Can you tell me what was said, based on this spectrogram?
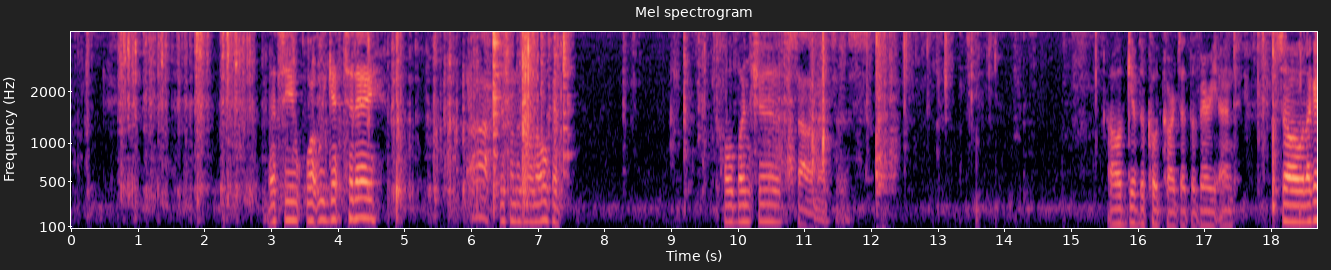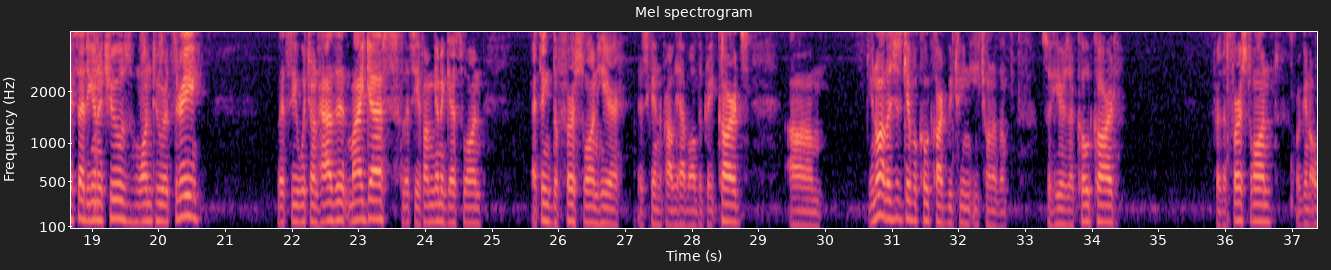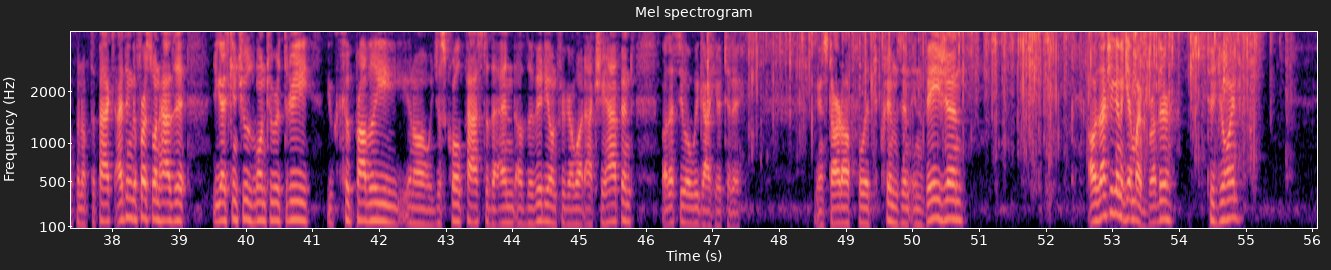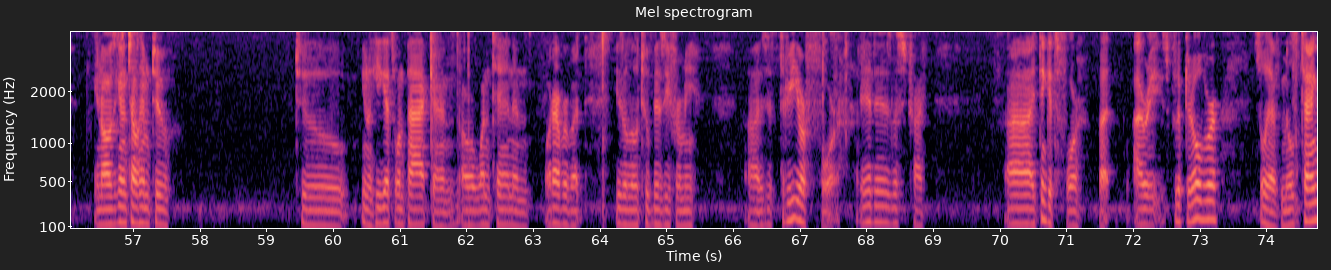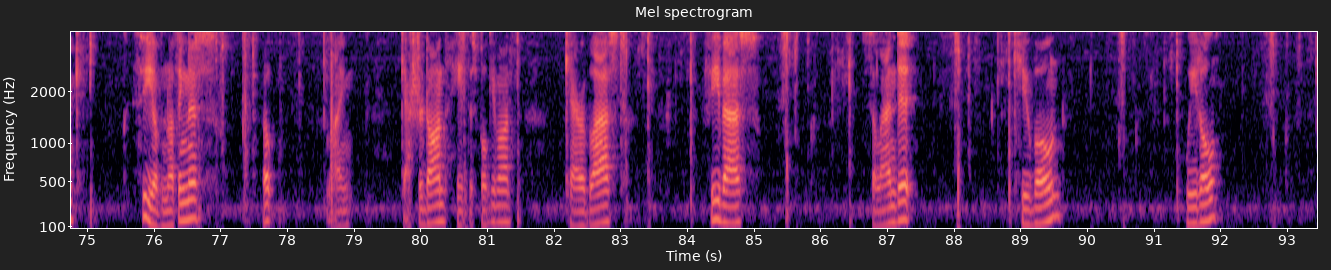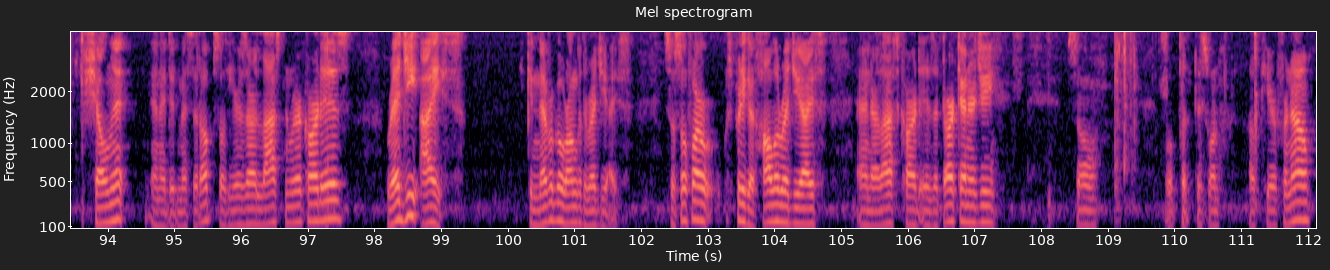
Let's see what we get today. Ah, this one doesn't want to open. Whole bunch of salamences. I'll give the code cards at the very end. So, like I said, you're going to choose one, two, or three. Let's see which one has it. My guess, let's see if I'm going to guess one. I think the first one here is going to probably have all the great cards. Um, you know what? Let's just give a code card between each one of them. So here's a code card for the first one. We're going to open up the packs. I think the first one has it. You guys can choose one, two, or three. You could probably, you know, just scroll past to the end of the video and figure out what actually happened. But let's see what we got here today. We're going to start off with Crimson Invasion. I was actually going to get my brother to join. You know, I was going to tell him to, to, you know, he gets one pack and, or one tin and whatever, but he's a little too busy for me. Uh, is it three or four? It is. Let's try. Uh, I think it's four, but I already flipped it over. So we have Miltank Sea of Nothingness. Oh, flying. Gastrodon. Hate this Pokemon. Karrablast. Feebas. Salandit. Cubone. Weedle. Shelmet and I did mess it up. So here's our last and rare card is Reggie You can never go wrong with the Regice. So so far it's pretty good. Holo Reggie Ice. and our last card is a Dark Energy. So we'll put this one up here for now.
